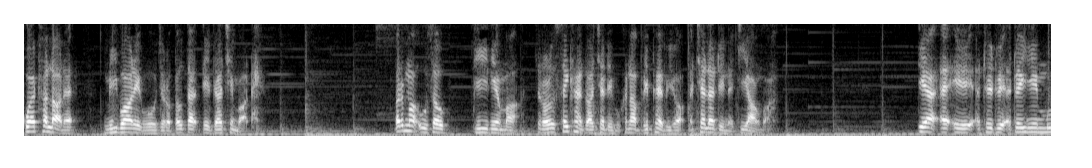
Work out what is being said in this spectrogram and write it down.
ကွဲထွက်လာတဲ့မိဘတွေကိုကျွန်တော်တုတ်တက်တင်ပြချင်ပါတယ်ပထမဦးဆုံးဒီနေရာမှာကျွန်တော်တို့စိတ်ခံစားချက်တွေကိုခဏဘေးဖက်ပြီးတော့အချက်လက်တွေနဲ့ကြည့်အောင်ပါ TRA အထွေထွေအထွေရင်းမှု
